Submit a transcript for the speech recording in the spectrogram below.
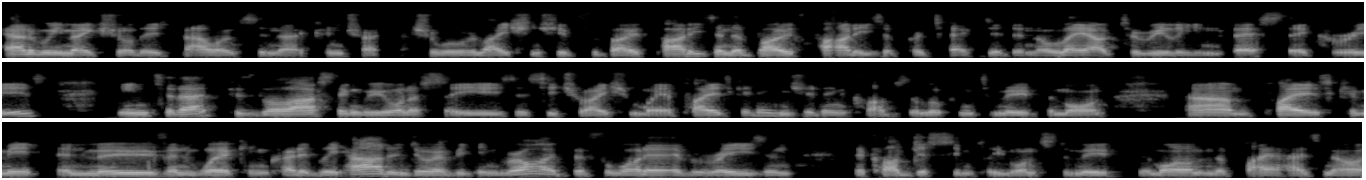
how do we make sure there's balance in that contractual relationship for both parties and that both parties are protected and allowed to really invest their careers into that? Because the last thing we want to see is a situation where players get injured and clubs are looking to move them on. Um, players commit and move and work incredibly hard and do everything right, but for whatever reason, the club just simply wants to move them on and the player has no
